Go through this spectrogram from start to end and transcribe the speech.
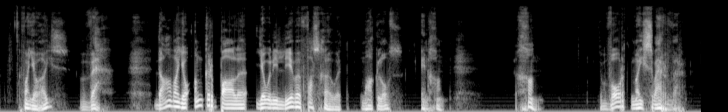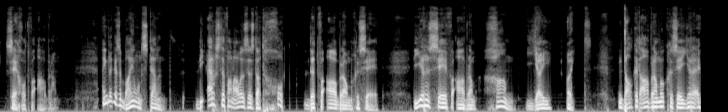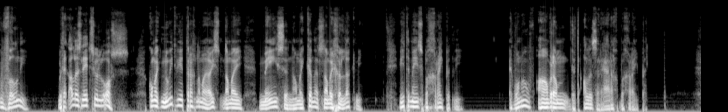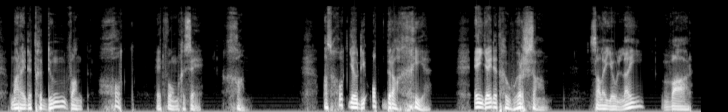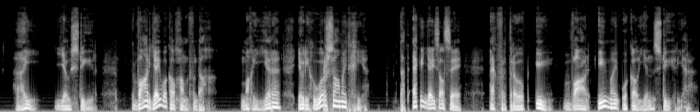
van jou huis weg. Daar waar jou ankerpale jou in die lewe vasgehou het, maak los en gaan. Gaan. Word my swerwer, sê God vir Abraham. Eintlik is dit baie ontstellend. Die ergste van alles is dat God dit vir Abraham gesê het. Die Here sê vir Abraham: "Gaan jy uit." Dalk het Abraham ook gesê: "Here, ek wil nie. Moet ek alles net so los? Kom ek nooit weer terug na my huis, na my mense, na my kinders, na my geluk nie?" Weet die mense begryp dit nie. Ek wonder of Abraham dit alles reg begryp het. Maar hy het dit gedoen want God het vir hom gesê: "Gaan." As God jou die opdrag gee en jy dit gehoorsaam, sal hy jou lei waar hy jou stuur. Waar jy ook al gaan vandag, mag die Here jou die gehoorsaamheid gee dat ek en jy sal sê ek vertrou op U waar U my ook al heen stuur, Here.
